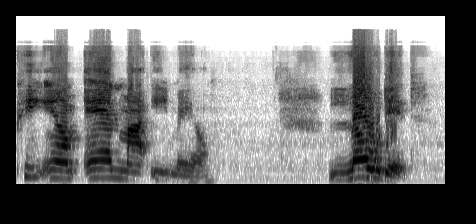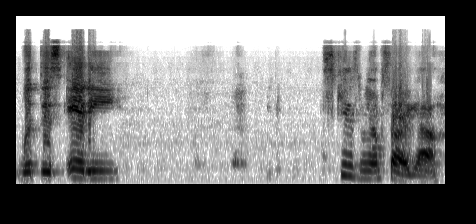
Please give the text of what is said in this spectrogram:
PM and my email loaded with this Eddie excuse me, I'm sorry, y'all.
